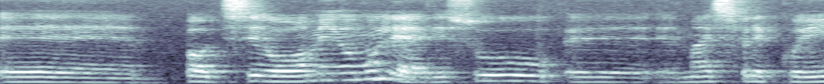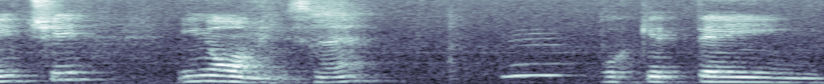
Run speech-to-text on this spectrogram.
É, pode ser homem ou mulher, isso é, é, mais frequente em homens, né? Porque tem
